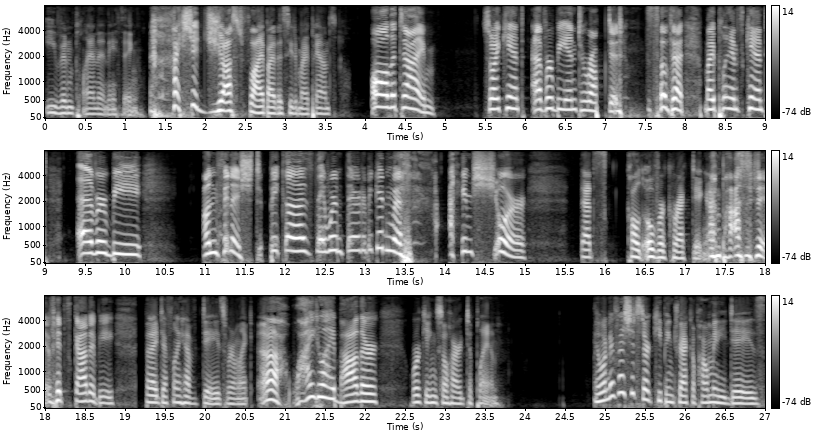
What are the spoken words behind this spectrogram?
even plan anything? I should just fly by the seat of my pants all the time. So I can't ever be interrupted, so that my plans can't ever be unfinished because they weren't there to begin with. I'm sure that's called overcorrecting. I'm positive it's got to be. But I definitely have days where I'm like, ah, why do I bother working so hard to plan. I wonder if I should start keeping track of how many days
